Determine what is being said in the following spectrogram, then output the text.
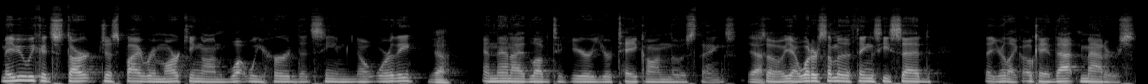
maybe we could start just by remarking on what we heard that seemed noteworthy. Yeah. And then I'd love to hear your take on those things. Yeah. So, yeah, what are some of the things he said that you're like, okay, that matters?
